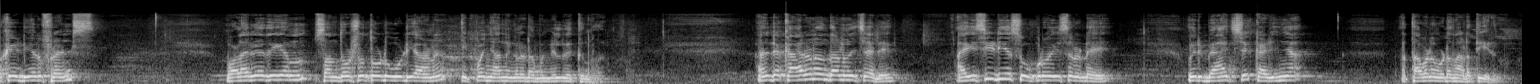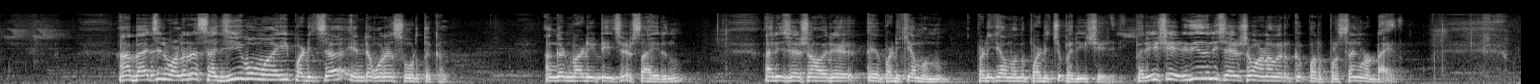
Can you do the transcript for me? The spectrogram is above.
Okay dear friends വളരെയധികം സന്തോഷത്തോടു കൂടിയാണ് ഇപ്പോൾ ഞാൻ നിങ്ങളുടെ മുന്നിൽ നിൽക്കുന്നത്. അതിന്റെ കാരണം എന്താണെന്ന് വെച്ചാൽ ഐ സി ഡി എസ് സൂപ്പർവൈസറുടെ ഒരു ബാച്ച് കഴിഞ്ഞ തവണ ഇവിടെ നടത്തിയിരുന്നു. ആ ബാച്ചിൽ വളരെ സജീവമായി പഠിച്ച എന്റെ കുറേ സുഹൃത്തുക്കൾ അംഗൻവാടി ടീച്ചേഴ്സായിരുന്നു അതിനുശേഷം അവർ പഠിക്കാൻ വന്നു. പഠിക്കാൻ വന്ന് പഠിച്ച് പരീക്ഷ എഴുതി. പരീക്ഷ എഴുതിയതിന് ശേഷമാണ് അവർക്ക് പ്ര- പ്രശ്നങ്ങളുണ്ടായത്.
